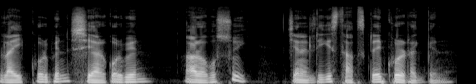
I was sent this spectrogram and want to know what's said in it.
লাইক করবেন, শেয়ার করবেন, আর অবশ্যই চ্যানেলটিকে সাবস্ক্রাইব করে রাখবেন।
